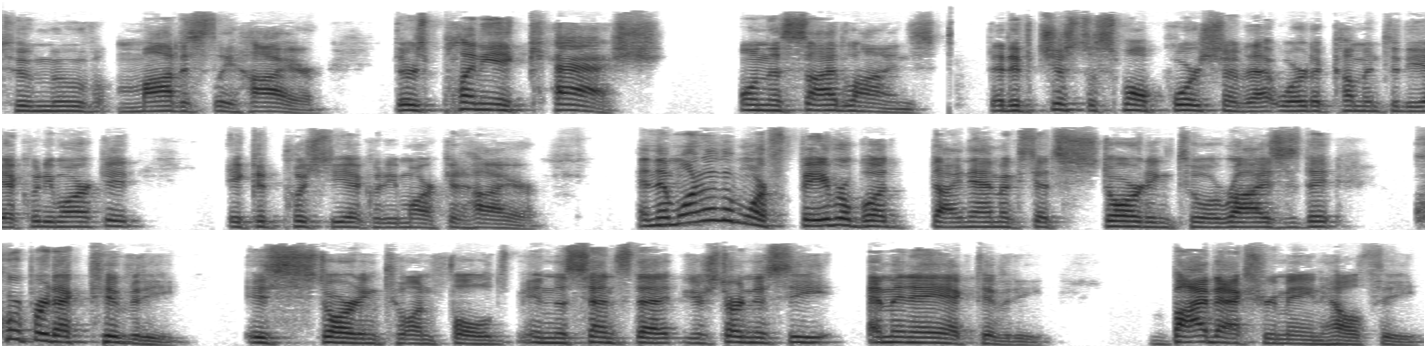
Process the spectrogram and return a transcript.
to move modestly higher. There's plenty of cash on the sidelines that if just a small portion of that were to come into the equity market, it could push the equity market higher. And then one of the more favorable dynamics that's starting to arise is that corporate activity is starting to unfold in the sense that you're starting to see M&A activity. Buybacks remain healthy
